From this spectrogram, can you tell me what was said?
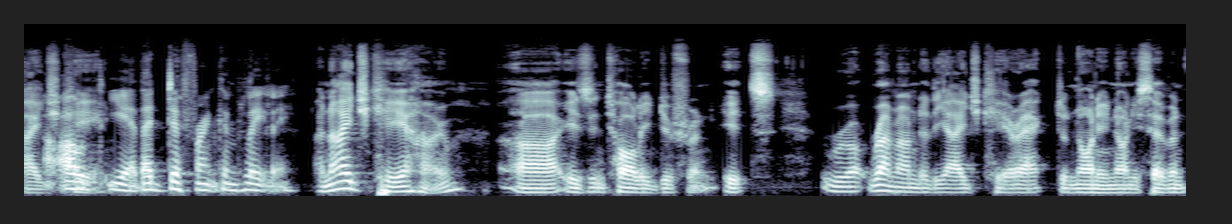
aged Oh, care. yeah, they're different completely. An aged care home uh, is entirely different. It's r- run under the Aged Care Act of 1997.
